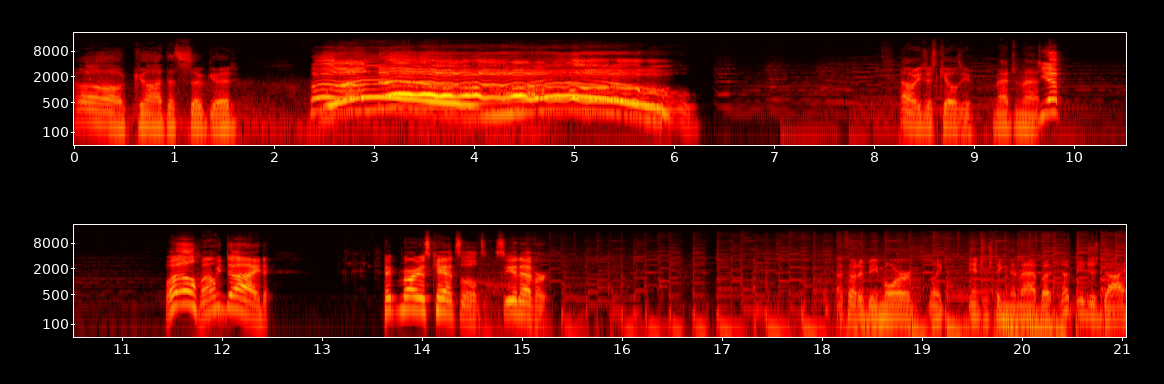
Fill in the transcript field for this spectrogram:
oh god, that's so good. oh no! Oh, he just kills you. Imagine that. Yep. Well, Well. we died. Paper Mario's canceled. See you never. I thought it'd be more like interesting than that, but nope, you just die.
